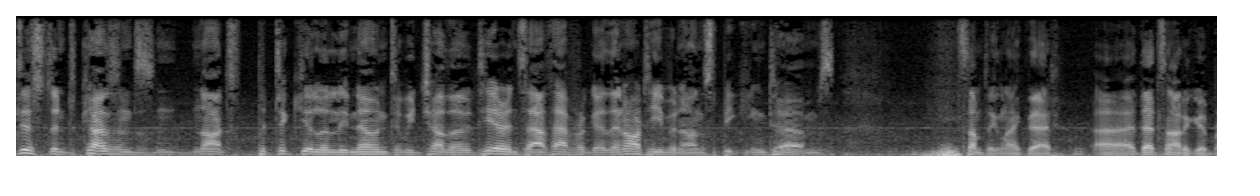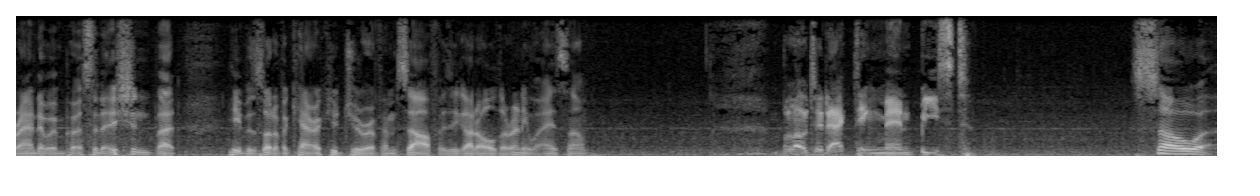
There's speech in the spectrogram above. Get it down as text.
distant cousins, not particularly known to each other. Here in South Africa, they're not even on speaking terms. Something like that. Uh, that's not a good Brando impersonation, but he was sort of a caricature of himself as he got older anyway, so bloated acting man beast. So,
